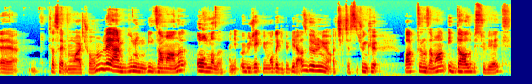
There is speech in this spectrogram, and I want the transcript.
e, tasarımı var çoğunun ve yani bunun bir zamanı olmalı. Hani ölecek bir moda gibi biraz görünüyor açıkçası. Çünkü baktığın zaman iddialı bir silüet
